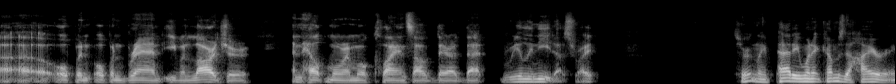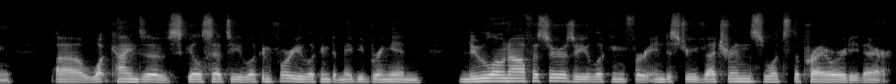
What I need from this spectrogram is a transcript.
a open open brand even larger and help more and more clients out there that really need us right certainly patty when it comes to hiring uh, what kinds of skill sets are you looking for are you looking to maybe bring in new loan officers? Are you looking for industry veterans? What's the priority there?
